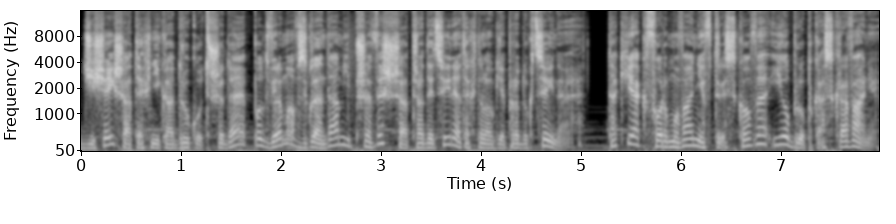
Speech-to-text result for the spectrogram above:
Dzisiejsza technika druku 3D pod wieloma względami przewyższa tradycyjne technologie produkcyjne, takie jak formowanie wtryskowe i obróbka skrawaniem.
